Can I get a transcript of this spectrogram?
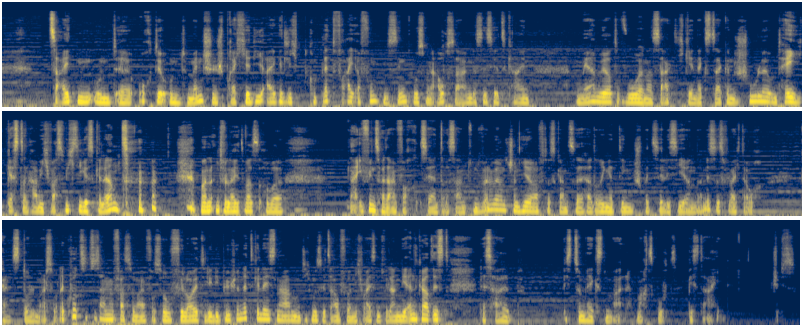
Zeiten und äh, Orte und Menschen spreche, die eigentlich komplett frei erfunden sind, muss man auch sagen. Das ist jetzt kein Mehrwert, wo er dann sagt, ich gehe nächsten Tag in die Schule und hey, gestern habe ich was Wichtiges gelernt. man lernt vielleicht was, aber na, ich finde es halt einfach sehr interessant. Und wenn wir uns schon hier auf das ganze Herr Dringe-Ding spezialisieren, dann ist es vielleicht auch ganz toll mal so eine kurze Zusammenfassung einfach so für Leute, die die Bücher nicht gelesen haben und ich muss jetzt aufhören, ich weiß nicht, wie lange die Endcard ist. Deshalb bis zum nächsten Mal. Macht's gut. Bis dahin. Tschüss.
